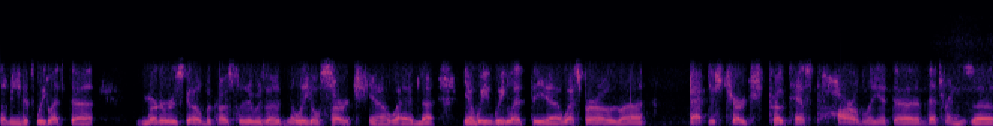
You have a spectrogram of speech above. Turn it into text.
I mean, if we let uh, murderers go because there was an illegal search, you know, and uh, you know, we we let the uh, Westboro uh, Baptist Church protest horribly at uh, veterans. Uh,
